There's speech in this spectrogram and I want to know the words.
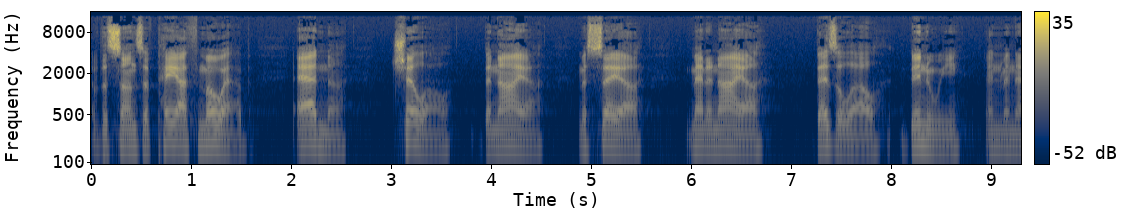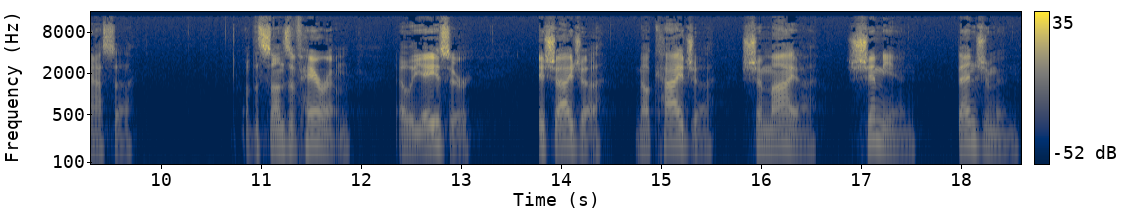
Of the sons of Pahath Moab, Adna, Chelal, Benaiah, Maaseiah, Mattaniah, Bezalel, Binnui, and Manasseh. Of the sons of Harim, Eleazar, Isshijah, Malchijah, Shemaiah, Shimeon, Benjamin,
